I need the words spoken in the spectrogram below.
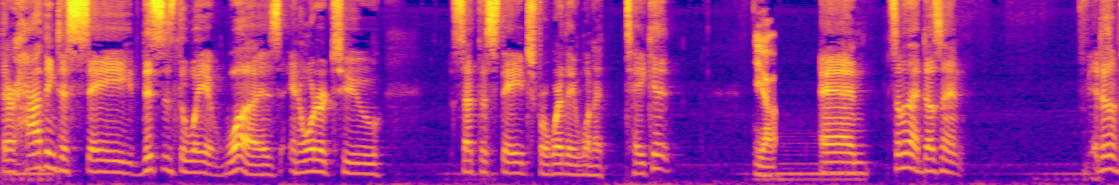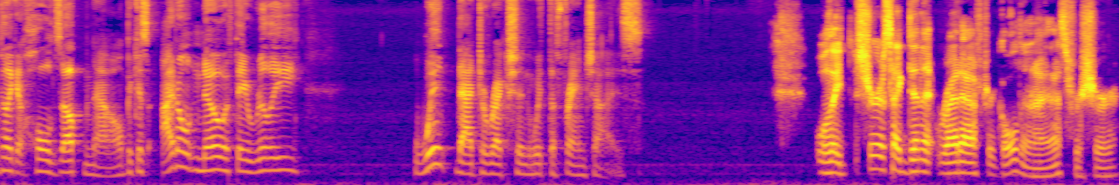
they're having to say this is the way it was in order to set the stage for where they want to take it Yeah. and some of that doesn't it doesn't feel like it holds up now because I don't know if they really went that direction with the franchise. Well, they sure as heck didn't right after Goldeneye, that's for sure.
